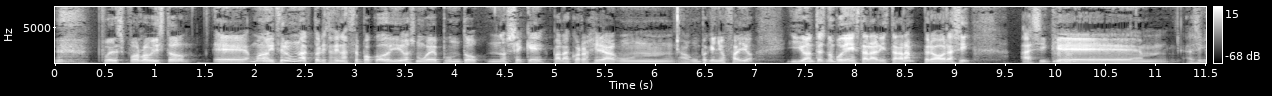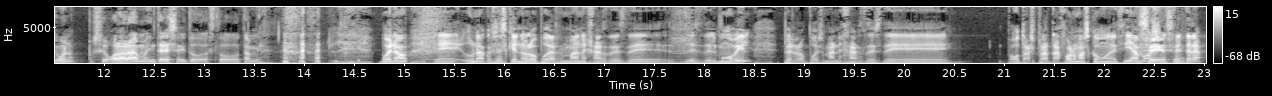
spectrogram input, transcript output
pues por lo visto, eh, bueno, hicieron una actualización hace poco de iOS 9. punto no sé qué para corregir algún, algún pequeño fallo. Y yo antes no podía instalar Instagram, pero ahora sí. Así que, así que bueno, pues igual ahora me interesa y todo esto también. Bueno, eh, una cosa es que no lo puedas manejar desde, desde el móvil, pero lo puedes manejar desde otras plataformas, como decíamos, Sí, sí. etcétera.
